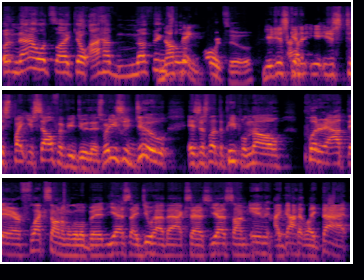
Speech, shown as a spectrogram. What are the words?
But now it's like, yo, I have nothing, nothing. to look forward to. You're just gonna, you just despite yourself if you do this. What you should do is just let the people know, put it out there, flex on them a little bit. Yes, I do have access. Yes, I'm in. I got it like that.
